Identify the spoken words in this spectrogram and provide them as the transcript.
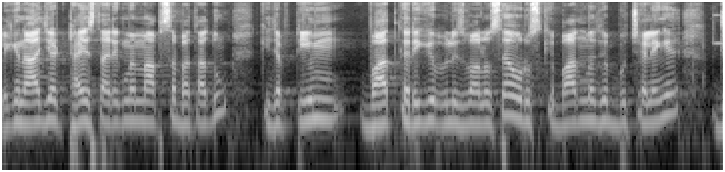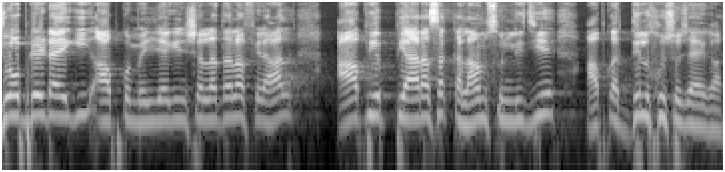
लेकिन आज अट्ठाईस तारीख में मैं आपसे बता दूँ कि जब टीम बात करेगी पुलिस वालों से और उसके बाद में जब चलेंगे, जो अपडेट आएगी आपको मिल जाएगी इन ताला। फ़िलहाल आप ये प्यारा सा कलाम सुन लीजिए, आपका दिल खुश हो जाएगा।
